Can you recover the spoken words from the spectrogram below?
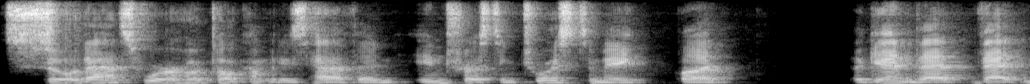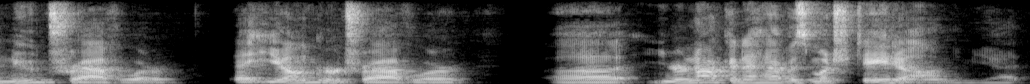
so that's where hotel companies have an interesting choice to make. But again, that that new traveler, that younger traveler, uh, you're not going to have as much data on them yet,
